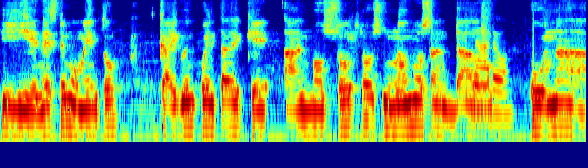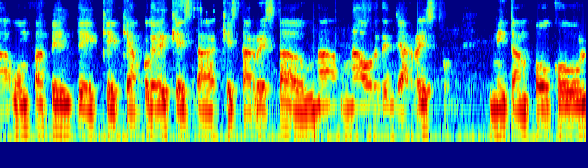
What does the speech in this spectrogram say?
y en este momento caigo en cuenta de que a nosotros no nos han dado una, un papel de que, que, apruebe que está, que está arrestado, una, una orden de arresto ni tampoco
